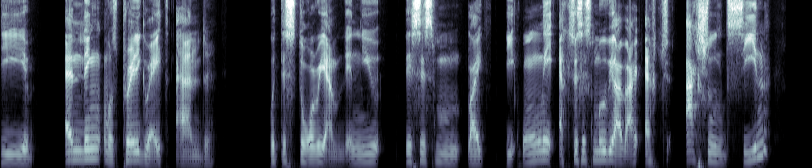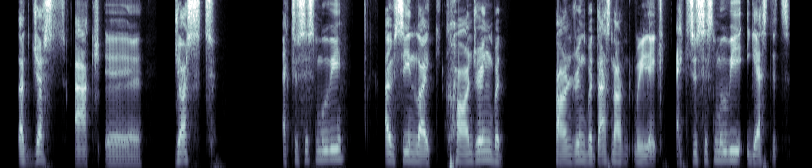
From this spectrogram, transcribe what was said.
the ending was pretty great and with the story and the new this is like the only exorcist movie i've actually seen like just act uh just exorcist movie. I've seen like conjuring but conjuring but that's not really like exorcist movie. Yes it's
